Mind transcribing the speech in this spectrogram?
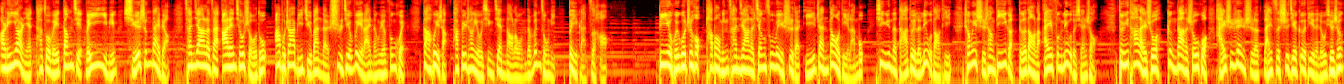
二零一二年，他作为当届唯一一名学生代表，参加了在阿联酋首都阿布扎比举办的世界未来能源峰会。大会上，他非常有幸见到了我们的温总理，倍感自豪。毕业回国之后，他报名参加了江苏卫视的一站到底栏目，幸运地答对了六道题，成为史上第一个得到了 iPhone 六的选手。对于他来说，更大的收获还是认识了来自世界各地的留学生，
